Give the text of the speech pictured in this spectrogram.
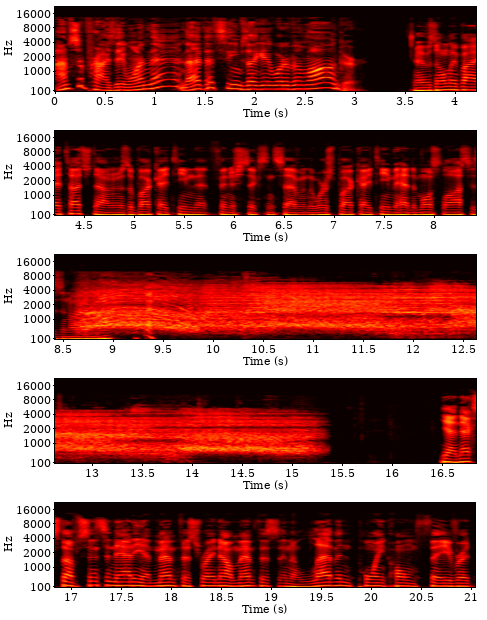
I'm surprised they won that. That that seems like it would have been longer. It was only by a touchdown. It was a Buckeye team that finished six and seven. The worst Buckeye team that had the most losses in over. a hun- yeah. Next up, Cincinnati at Memphis. Right now, Memphis an 11 point home favorite.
